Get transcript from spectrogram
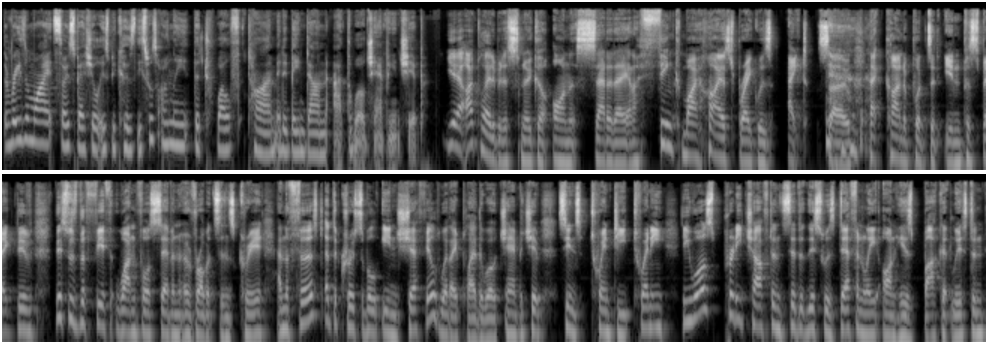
The reason why it's so special is because this was only the 12th time it had been done at the World Championship. Yeah, I played a bit of snooker on Saturday, and I think my highest break was eight. So that kind of puts it in perspective. This was the fifth 147 of Robertson's career, and the first at the Crucible in Sheffield, where they played the World Championship since 2020. He was pretty chuffed and said that this was definitely on his bucket list, and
